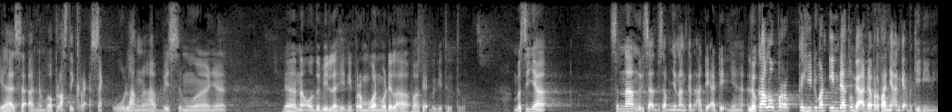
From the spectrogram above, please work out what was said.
Biasaan, bawa plastik resek, ulang habis semuanya. Dan na'udzubillah ini, perempuan model apa kayak begitu tuh. Mestinya senang di saat bisa menyenangkan adik-adiknya. Loh kalau kehidupan indah tuh nggak ada pertanyaan kayak begini nih.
